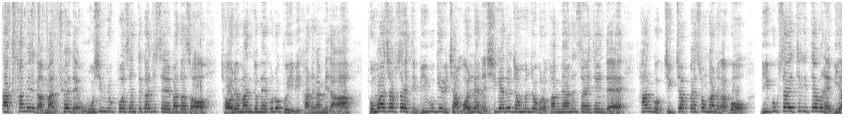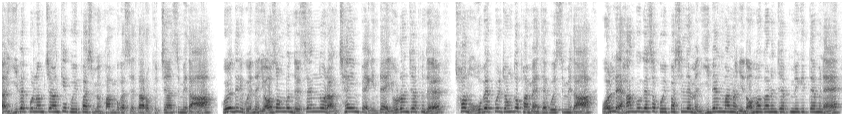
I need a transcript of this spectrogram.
딱 3일간만 최대 56%까지 세일받아서 저렴한 금액으로 구입이 가능합니다. 조마샵 사이트 미국에 위치한 원래는 시계를 전문적으로 판매하는 사이트인데 한국 직접 배송 가능하고 미국 사이트이기 때문에 미아 200불 넘지 않게 구입하시면 관부가세 따로 붙지 않습니다. 보여드리고 있는 여성분들 생노랑 체인백인데 이런 제품들 1,500불 정도 판매되고 있습니다. 원래 한국에서 구입하시려면 200만원이 넘어가는 제품이기 때문에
